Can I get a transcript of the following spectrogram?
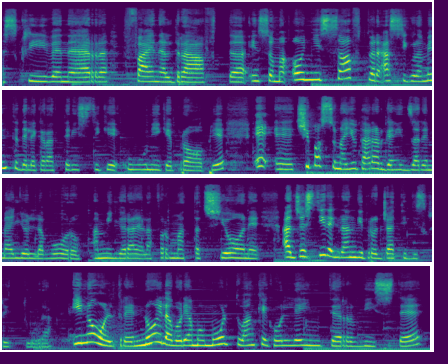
Scrivener, Planner, Final Draft, insomma ogni software ha sicuramente delle caratteristiche uniche proprie e eh, ci possono aiutare a organizzare meglio il lavoro, a migliorare la formattazione, a gestire grandi progetti di scrittura. Inoltre noi lavoriamo molto anche con le interviste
